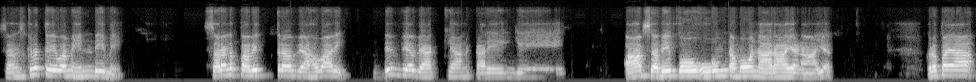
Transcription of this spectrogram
संस्कृत एवं हिंदी में सरल, पवित्र, व्यावहारिक, दिव्य व्याख्यान करेंगे। आप सभी को ओम नमो नारायणाय। कृपया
